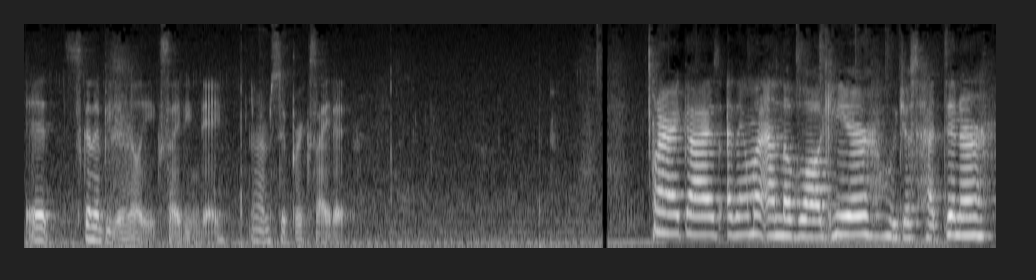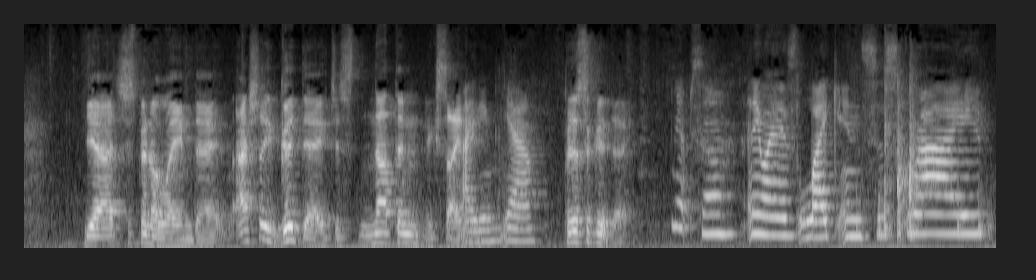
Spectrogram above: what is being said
It's gonna be a really exciting day and I'm super excited. Alright guys, I think I'm gonna end the vlog here. We just had dinner. Yeah, it's just been a lame day. Actually, a good day, just nothing exciting. Exciting, yeah. But it's a good day. Yep, so anyways, like and subscribe.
